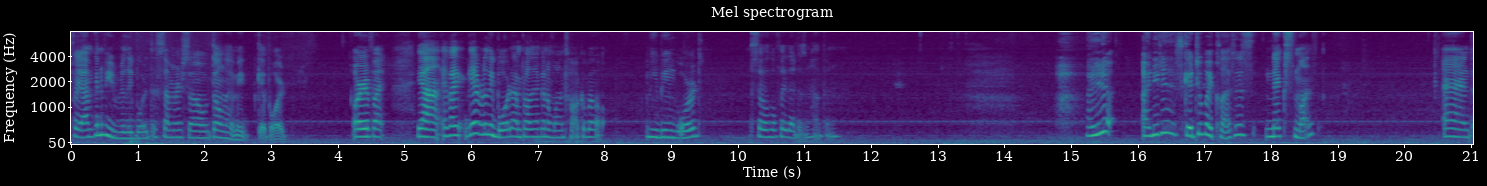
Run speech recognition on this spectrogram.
But yeah, I'm gonna be really bored this summer, so don't let me get bored. Or if I yeah, if I get really bored, I'm probably not gonna want to talk about me being bored. So hopefully that doesn't happen. I need to, I need to schedule my classes next month. And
